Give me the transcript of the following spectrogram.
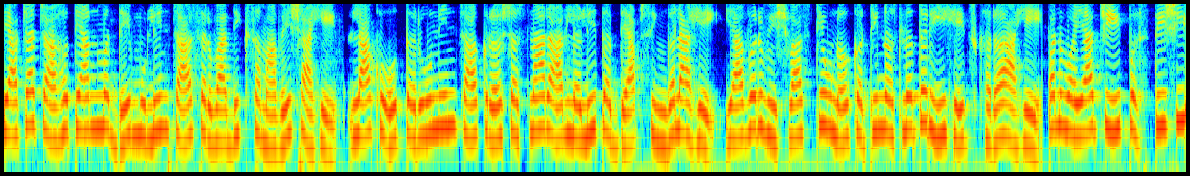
त्याच्या चाहत्यांमध्ये मुलींचा सर्वाधिक समावेश आहे. लाखो तरुणींचा क्रश असणारा ललित अद्याप सिंगल आहे. यावर विश्वास ठेवणं कठीण असलं तरी हेच खरं आहे. पण वयाची पस्तीशी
